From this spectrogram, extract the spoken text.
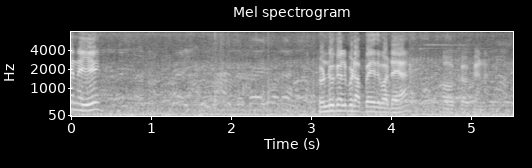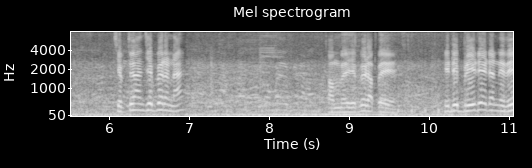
అన్నా? రెండు కలిపి డెబ్బై ఐదు పడ్డాయా? ఓకే ఓకే అన్న. చెప్తున్నా అని చెప్పారన్నా? తొంభై చెప్పి డెబ్బై. ఇది బ్రీడ్ ఏట్ అనేది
